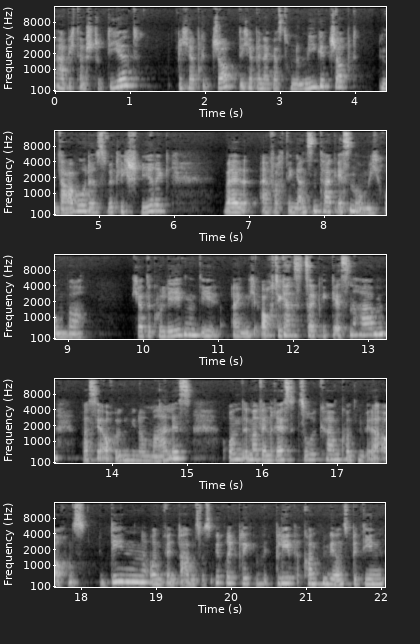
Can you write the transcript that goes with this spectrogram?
habe ich dann studiert, ich habe gejobbt, ich habe in der Gastronomie gejobbt. Und da wurde es wirklich schwierig, weil einfach den ganzen Tag Essen um mich rum war. Ich hatte Kollegen, die eigentlich auch die ganze Zeit gegessen haben, was ja auch irgendwie normal ist. Und immer wenn Reste zurückkamen, konnten wir da auch uns bedienen. Und wenn abends was übrig blieb, konnten wir uns bedienen.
